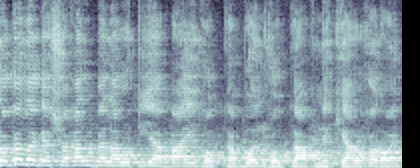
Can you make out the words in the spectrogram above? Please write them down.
লগে লগে সকালবেলা উঠিয়া বাই হকা বইন হকা আপনি খেয়াল করেন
